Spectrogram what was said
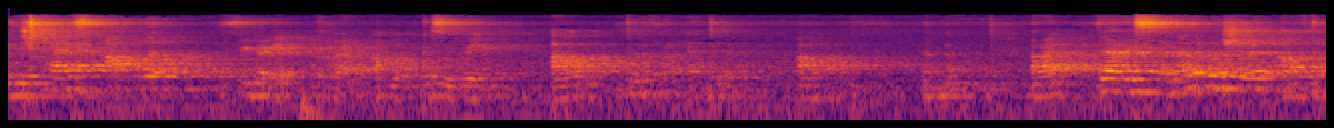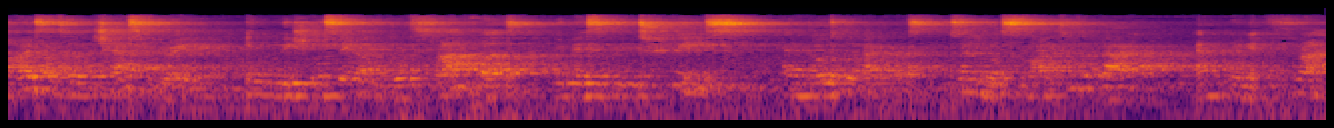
eight, chest upward figure eight, correct? Upward because we're going up to the front and to up and back. Alright, there is another version of the horizontal chest figure eight in which instead of go front first, you basically twist and go to the back first. So you will slide to the back and bring it front,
